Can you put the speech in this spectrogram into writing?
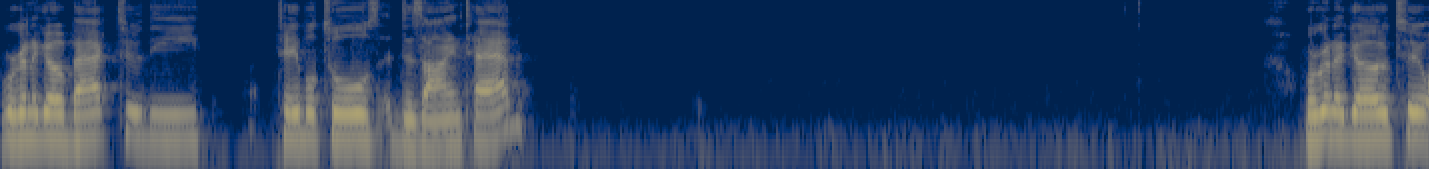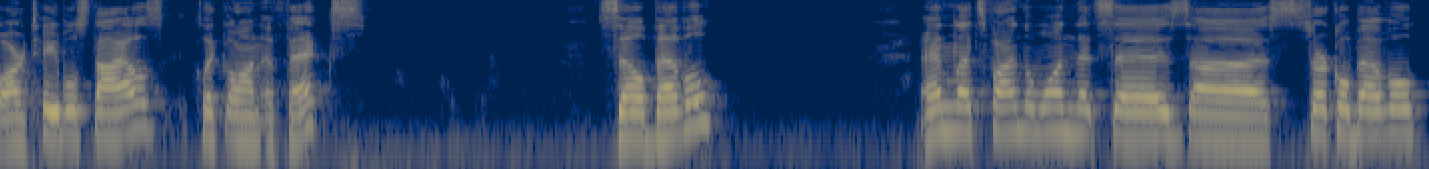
We're going to go back to the Table Tools Design tab. We're going to go to our table styles, click on Effects, Cell Bevel, and let's find the one that says uh, Circle Bevel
